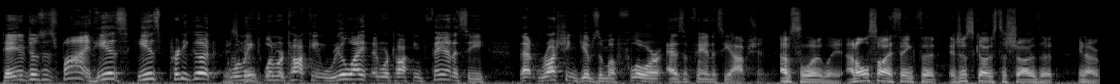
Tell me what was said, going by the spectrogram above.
Daniel Jones is fine. He is he is pretty good when we good. when we're talking real life and we're talking fantasy. That rushing gives him a floor as a fantasy option. Absolutely. And also, I think that it just goes to show that, you know,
